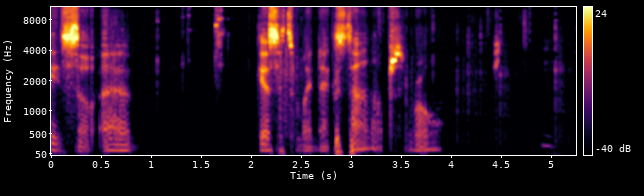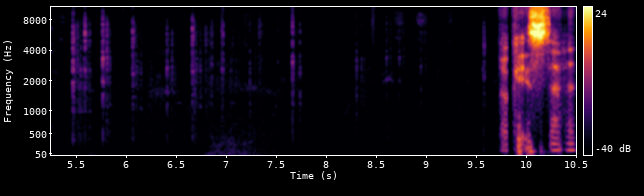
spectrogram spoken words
Okay, so um, guess it's my next just roll. Okay, seven.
